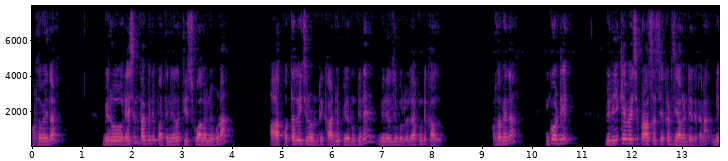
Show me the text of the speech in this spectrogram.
అర్థమైందా? మీరు రేషన్ పంపిణీ ప్రతి నెల తీసుకోవాలన్నా కూడా ఆ కొత్తగా ఇచ్చినటువంటి కార్డుల పేరు ఉంటేనే మీరు ఎలిజిబుల్ లేకుంటే కాదు. అర్థమైందా? ఇంకోటి మీరు ఈకేవైసీ ప్రాసెస్ ఎక్కడ చేయాలంటే కనుక మీ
